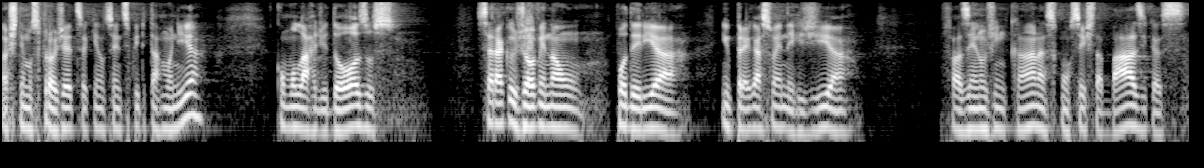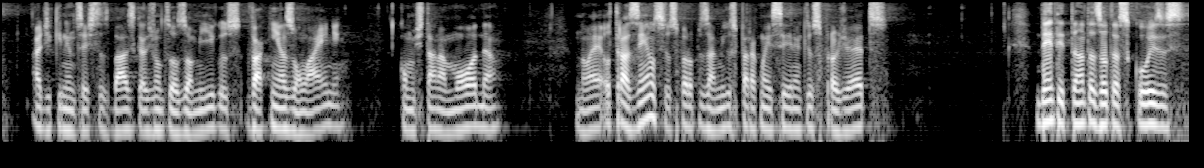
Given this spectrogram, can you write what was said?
Nós temos projetos aqui no Centro Espírita Harmonia, como o lar de idosos. Será que o jovem não poderia empregar sua energia fazendo gincanas com cestas básicas, adquirindo cestas básicas junto aos amigos, vaquinhas online, como está na moda, não é? Ou trazendo seus próprios amigos para conhecerem aqui os projetos. Dentre tantas outras coisas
